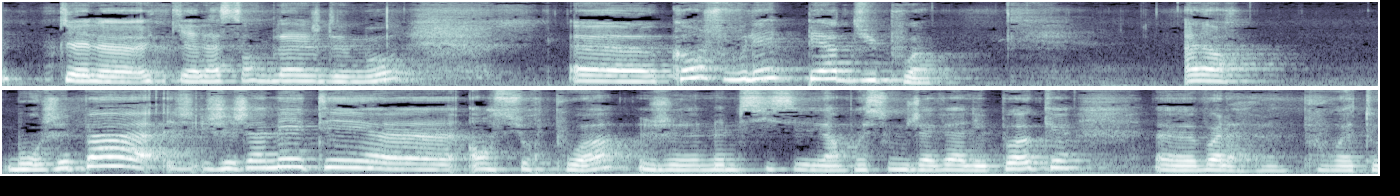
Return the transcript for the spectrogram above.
quel, quel assemblage de mots. Euh, quand je voulais perdre du poids. Alors, bon, j'ai pas, j'ai jamais été euh, en surpoids, je, même si c'est l'impression que j'avais à l'époque. Euh, voilà, pour être,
